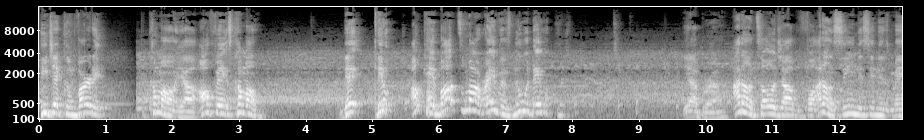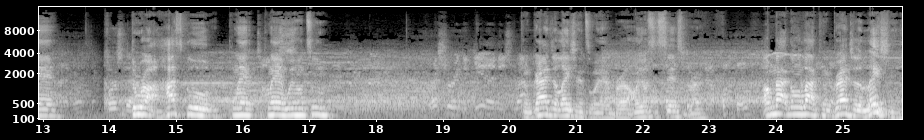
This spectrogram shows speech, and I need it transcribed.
He just converted. Come on, y'all. Offense, come on. They, they, okay, Baltimore Ravens knew what they were. Yeah, bro. I done told y'all before. I done seen this in this man throughout high school playing playing with him too. Congratulations, win, bro, on your success, bro. I'm not gonna lie, congratulations.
